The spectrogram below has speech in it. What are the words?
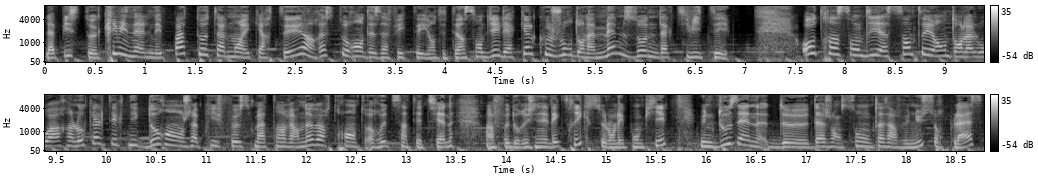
La piste criminelle n'est pas totalement écartée. Un restaurant désaffecté ayant été incendié il y a quelques jours dans la même zone d'activité. Autre incendie à Saint-Éan dans la Loire. Un local technique d'Orange a pris feu ce matin vers 9h30 rue de Saint-Étienne. Un feu d'origine électrique selon les pompiers. Une douzaine d'agents sont intervenus sur place,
